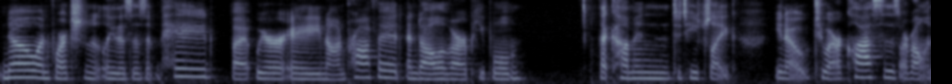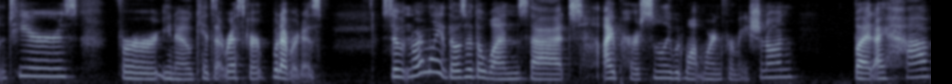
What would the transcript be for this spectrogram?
no, unfortunately, this isn't paid, but we're a nonprofit and all of our people that come in to teach like you know two hour classes are volunteers for you know kids at risk or whatever it is so normally those are the ones that i personally would want more information on but i have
